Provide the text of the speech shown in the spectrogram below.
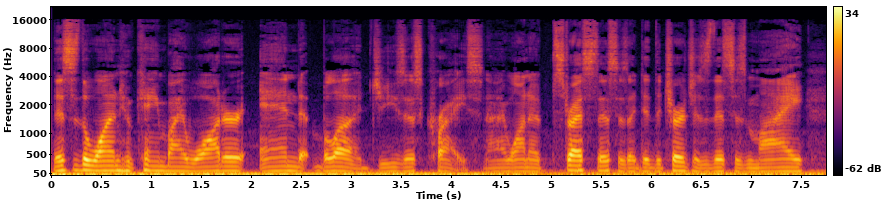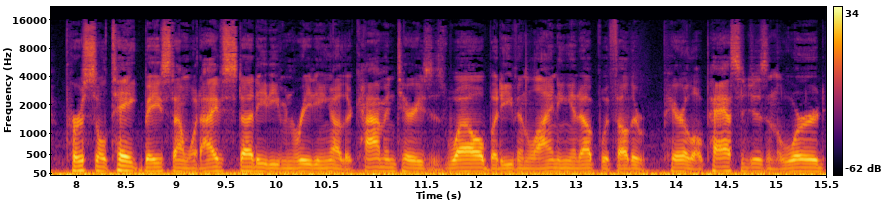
This is the one who came by water and blood, Jesus Christ. Now, I want to stress this as I did the churches. This is my personal take based on what I've studied, even reading other commentaries as well, but even lining it up with other parallel passages in the Word.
